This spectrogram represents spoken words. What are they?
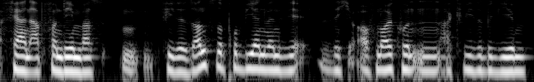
fernab von dem, was viele sonst so probieren, wenn sie sich auf Neukundenakquise begeben.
